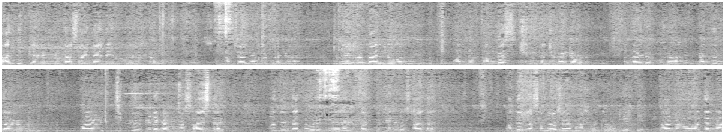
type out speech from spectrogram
ಯಾತಕ್ಕೆ ಗಂಧ ಸಾಯ್ತಾ ಇದೆ ಅಂತ ಹೇಳ್ಬಿಟ್ಟು ಸಂಶೋಧನೆ ಮಾಡಿದಾಗ ನನಗೆ ಗೊತ್ತಾಯಿತು, ಒಂದು ಫಂಗಸ್ ಮತ್ತು ನೆಮೆಟೋಡ್ ಅದೆರಡು ಕೂಡ ಗಂಧದ ಚಿಕ್ಕ ಗಿಡಗಳನ್ನ ಸಾಯಿಸ್ತಾ ಇತ್ತು. ಅದರಿಂದ ನೂರಕ್ಕೆ ಎಂಬತ್ತು ಗಿಡಗಳು ಸಾಯ್ತಾ ಇತ್ತು. ಅದನ್ನು ಸಂಶೋಧನೆ ಮಾಡಿಬಿಟ್ಟು ನಾನು ಅದನ್ನು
